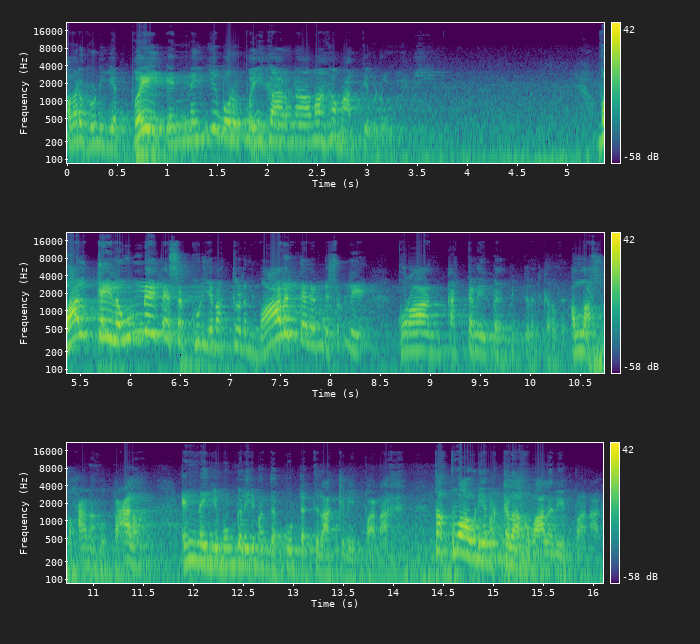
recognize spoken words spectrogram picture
அவர்களுடைய பொய் என்னையும் ஒரு பொய்காரணமாக மாற்றிவிடும் வாழ்க்கையில உண்மை பேசக்கூடிய மக்களுடன் வாழுங்கள் என்று சொல்லி குரான் கட்டளை பிறப்பித்திருக்கிறது. அல்லாஹ் சுப்ஹானஹு தஆலா என்னையும் உங்களையும் அந்த கூட்டத்தில் ஆக்கி வைப்பானாக. தக்வாவுடைய மக்களாக வாழ வைப்பானாக.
